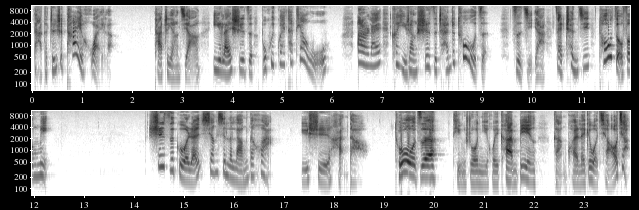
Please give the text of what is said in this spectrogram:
打得真是太坏了。他这样讲，一来狮子不会怪他跳舞，二来可以让狮子缠着兔子，自己呀再趁机偷走蜂蜜。狮子果然相信了狼的话。于是喊道：“兔子，听说你会看病，赶快来给我瞧瞧。”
